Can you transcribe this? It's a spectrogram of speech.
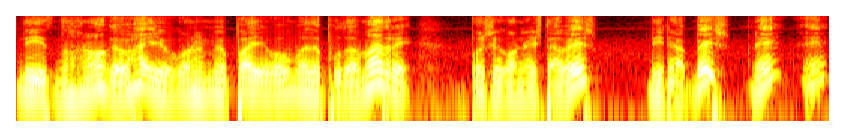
dice no no que vaya con el mi pa llevamos de puta madre pues con esta vez dirá ves ¿eh? ¿Eh?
